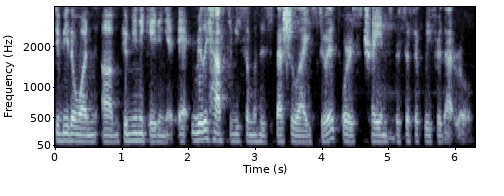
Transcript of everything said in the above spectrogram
to be the one um, communicating it. It really has to be someone who's specialized to it or is trained mm-hmm. specifically for that role.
